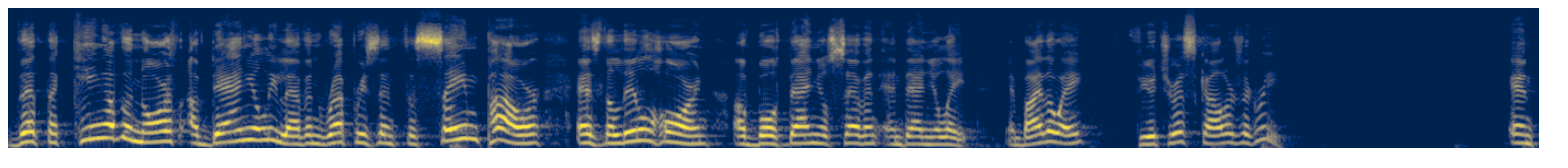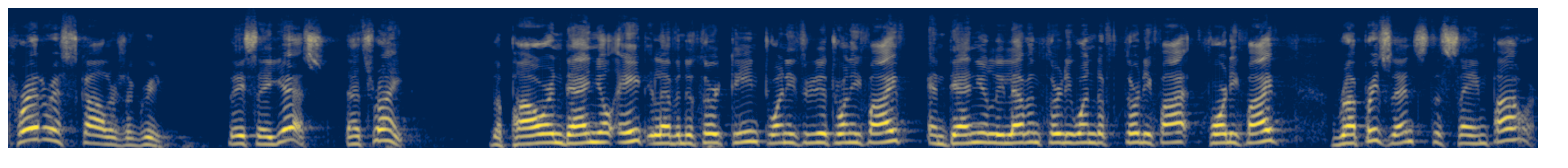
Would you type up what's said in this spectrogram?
that the king of the north of Daniel 11 represents the same power as the little horn of both Daniel 7 and Daniel 8. And by the way, futurist scholars agree. And preterist scholars agree. They say, yes, that's right. The power in Daniel 8, 11 to 13, 23 to 25, and Daniel 11, 31 to 35, 45 represents the same power.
